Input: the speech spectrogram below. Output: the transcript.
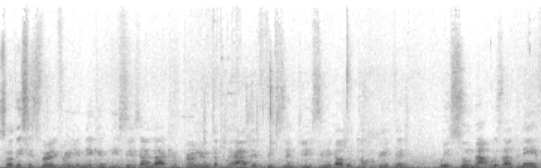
So this is very, very unique, and this is unlike Capernaum that we had the fifth century synagogue on top of it, and we assume that was underneath.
